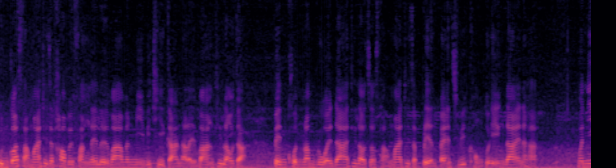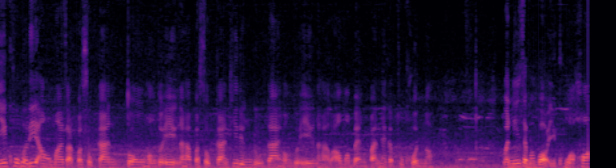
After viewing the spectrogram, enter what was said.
คุณก็สามารถที่จะเข้าไปฟังได้เลยว่ามันมีวิธีการอะไรบ้างที่เราจะ เป็นคนร่ำรวยได้ที่เราจะสามารถที่จะเปลี่ยนแปลงชีวิตของตัวเองได้นะคะ วันนี้ครูพอลี่เอามาจากประสบการณ์ตรงของตัวเองนะคะ ประสบการณ์ที่ดึงดูดได้ของตัวเองนะคะ เอามาแบ่งปันให้กับทุกคนเนาะวันนี้จะมาบอกอีกหัวข้อ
